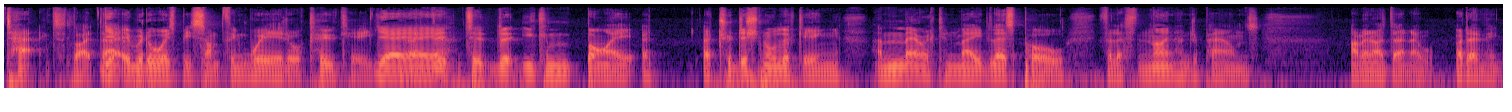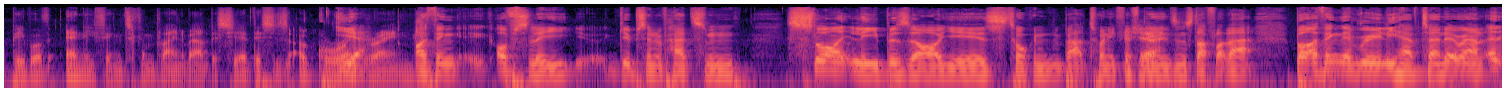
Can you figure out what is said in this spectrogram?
tact like that Yeah. it would always be something weird or kooky Yeah, you know, yeah, yeah. That, to, that you can buy a, a traditional looking American made Les Paul for less than 900 pounds I mean, I don't know. I don't think people have anything to complain about this year. This is a great Yeah, range. I think obviously Gibson have had some slightly bizarre years, talking about 2015s Yeah. and stuff like that. But I think they really have turned it around. Uh,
